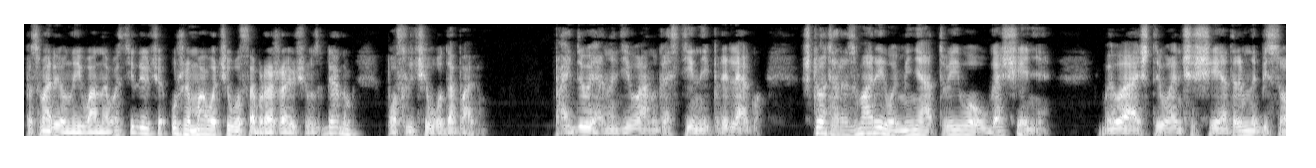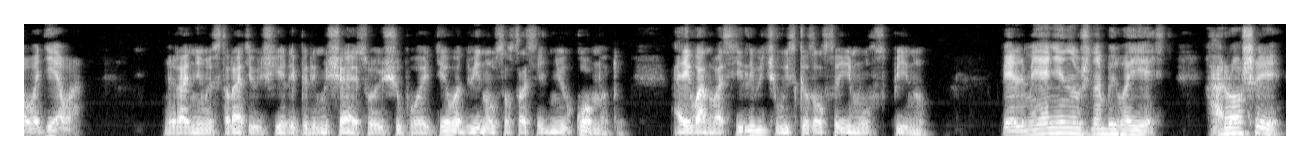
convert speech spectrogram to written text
посмотрел на Ивана Васильевича уже мало чего соображающим взглядом, после чего добавил. «Пойду я на диван в гостиной прилягу. Что-то разморило меня от твоего угощения. Бываешь ты, Ванча, щедрым на бесово дева». Раним Истратьевич, еле перемещая свое щуповое тело, двинулся в соседнюю комнату, а Иван Васильевич высказался ему в спину. «Пельмени нужно было есть. Хорошие.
